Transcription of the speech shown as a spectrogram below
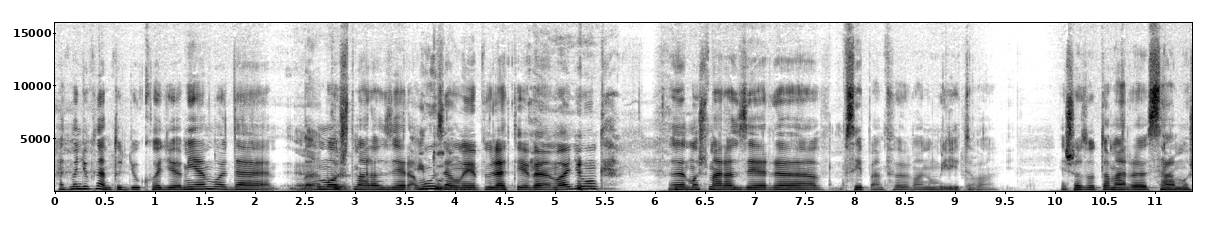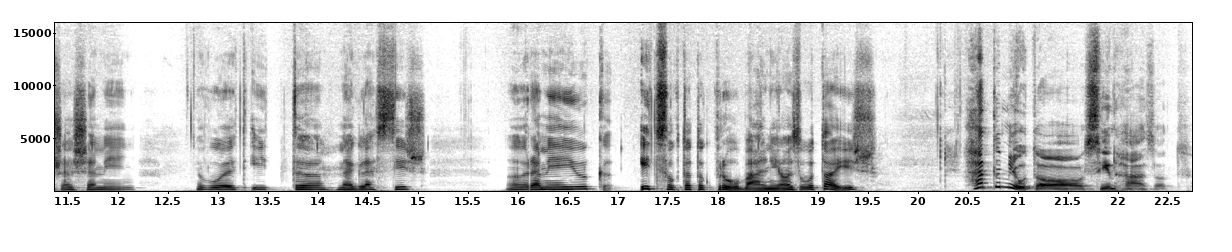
Hát mondjuk nem tudjuk, hogy milyen volt, de hát, most már azért a múzeum tudom. épületében vagyunk, most már azért szépen föl van újítva. Így van, így van. És azóta már számos esemény volt itt, meg lesz is. Reméljük, itt szoktatok próbálni azóta is? Hát mióta a színházat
